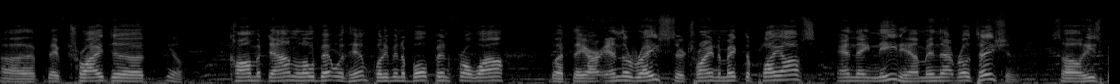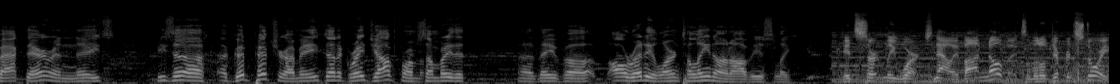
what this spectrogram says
Uh, they've tried to, you know, calm it down a little bit with him, put him in the bullpen for a while, but they are in the race. They're trying to make the playoffs, and they need him in that rotation. So he's back there, and he's he's a, a good pitcher. I mean, he's done a great job for him. Somebody that uh, they've uh, already learned to lean on, obviously. It certainly works. Now, Ivan Nova, it's a little different story.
